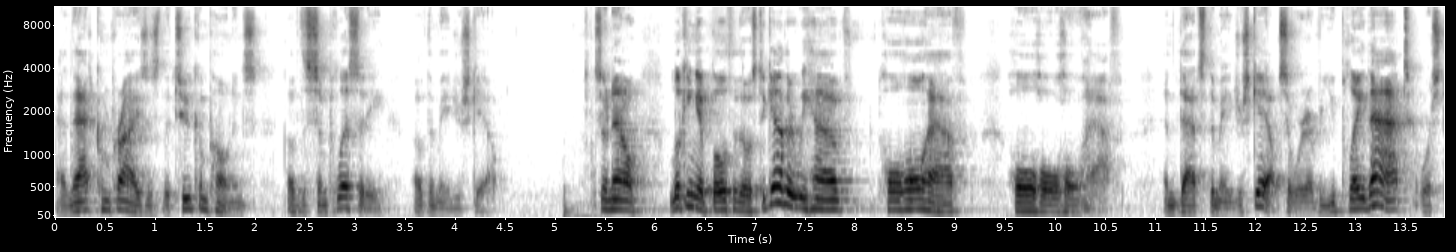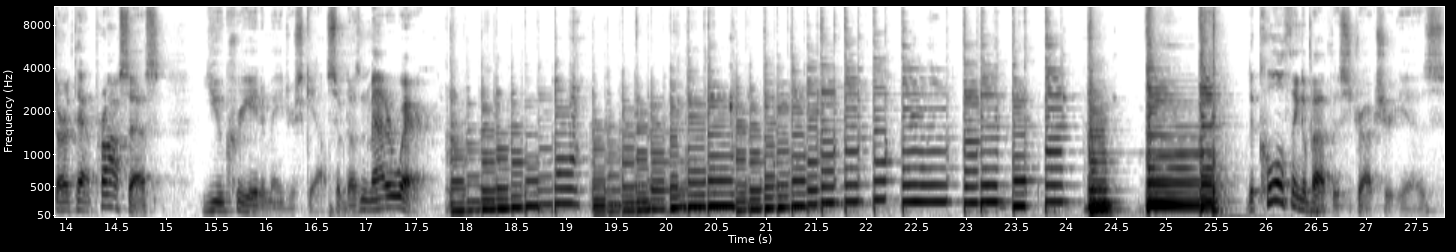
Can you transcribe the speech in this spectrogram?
And that comprises the two components of the simplicity of the major scale. So now, looking at both of those together, we have whole, whole, half, whole, whole, whole, half. And that's the major scale. So wherever you play that or start that process, you create a major scale. So it doesn't matter where. The cool thing about this structure is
